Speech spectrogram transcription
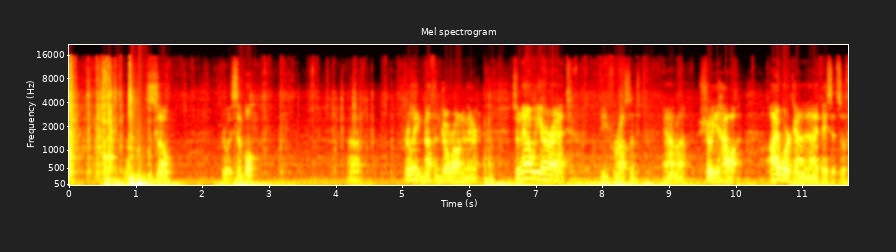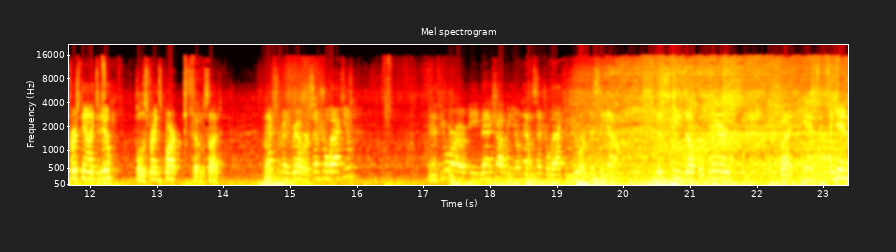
Like so. Really simple. Uh, really nothing to go wrong in there. So now we are at the fluorescent, and I'm to show you how I work on it and I face it. So the first thing I like to do, pull the springs apart, set them aside. Next, we're to grab our central vacuum. And if you are a back shop and you don't have a central vacuum, you are missing out. This speeds up repairs, but and again,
